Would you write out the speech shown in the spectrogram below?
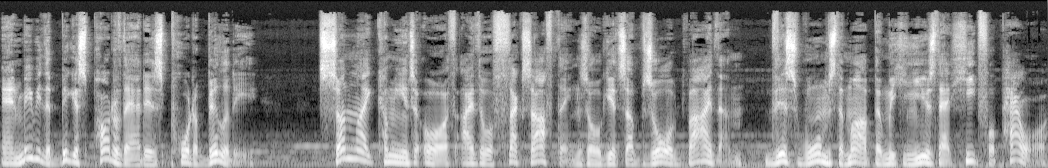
and maybe the biggest part of that is portability. Sunlight coming into Earth either reflects off things or gets absorbed by them. This warms them up and we can use that heat for power,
